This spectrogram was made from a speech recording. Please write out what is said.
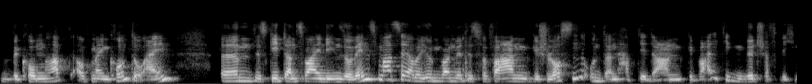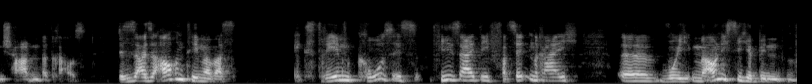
bekommen habt, auf mein Konto ein. Ähm, das geht dann zwar in die Insolvenzmasse, aber irgendwann wird das Verfahren geschlossen und dann habt ihr da einen gewaltigen wirtschaftlichen Schaden daraus. Das ist also auch ein Thema, was extrem groß ist, vielseitig, facettenreich, äh, wo ich mir auch nicht sicher bin,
